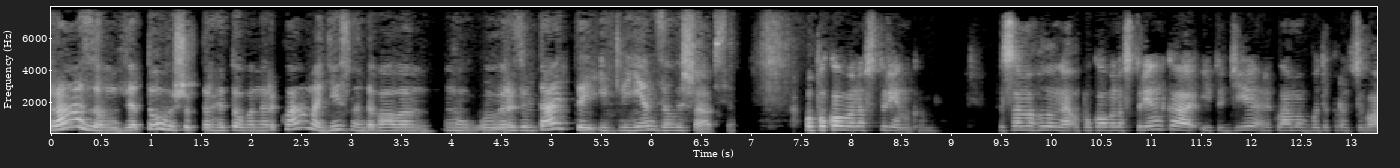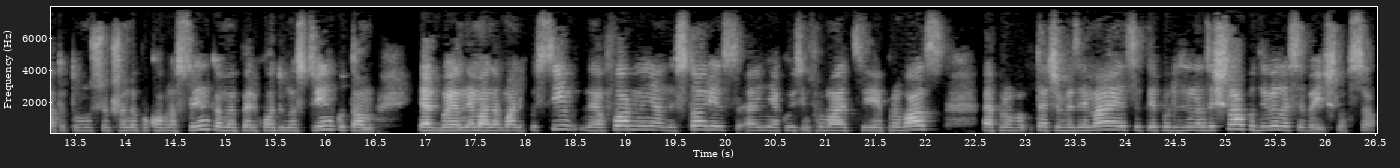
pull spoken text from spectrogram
разом для того, щоб таргетована реклама дійсно давала ну, результати і клієнт залишався? Упакована сторінка. Це саме головне, упакована сторінка, і тоді реклама буде працювати. Тому що якщо не упакована сторінка, ми переходимо на сторінку, там якби нема нормальних постів, не оформлення, не сторіс, е, ні якоїсь інформації про вас, е, про те, чим ви займаєтеся. Типу, людина зайшла, подивилася, вийшла, все.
